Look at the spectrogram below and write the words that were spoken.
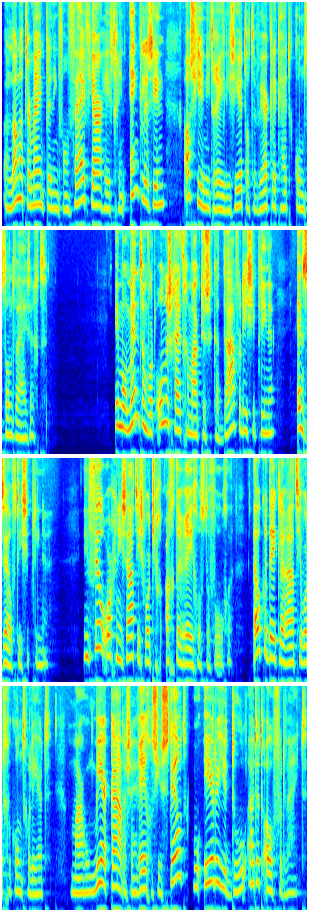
Een lange termijnplanning van vijf jaar heeft geen enkele zin als je je niet realiseert dat de werkelijkheid constant wijzigt. In Momentum wordt onderscheid gemaakt tussen kadaverdiscipline en zelfdiscipline. In veel organisaties wordt je geacht de regels te volgen. Elke declaratie wordt gecontroleerd. Maar hoe meer kaders en regels je stelt, hoe eerder je doel uit het oog verdwijnt.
